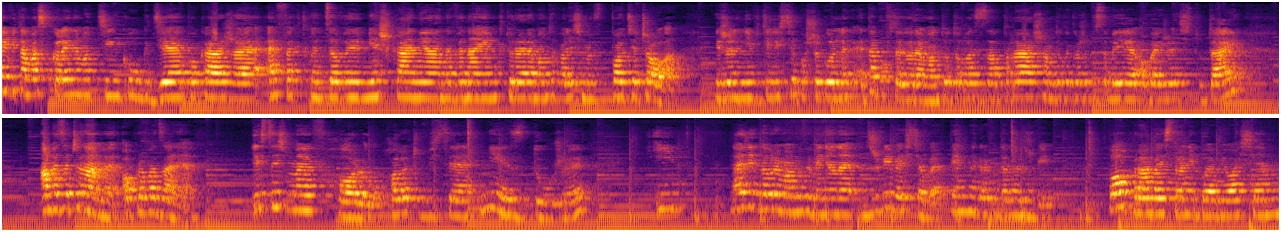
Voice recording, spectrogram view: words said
Hej, witam Was w kolejnym odcinku, gdzie pokażę efekt końcowy mieszkania na wynajem, które remontowaliśmy w pocie czoła. Jeżeli nie widzieliście poszczególnych etapów tego remontu, to Was zapraszam do tego, żeby sobie je obejrzeć tutaj. A my zaczynamy oprowadzanie. Jesteśmy w holu. Hol oczywiście nie jest duży i na dzień dobry mamy wymienione drzwi wejściowe, piękne grafitowe drzwi. Po prawej stronie pojawiła się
